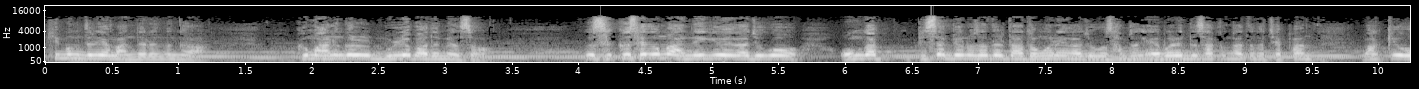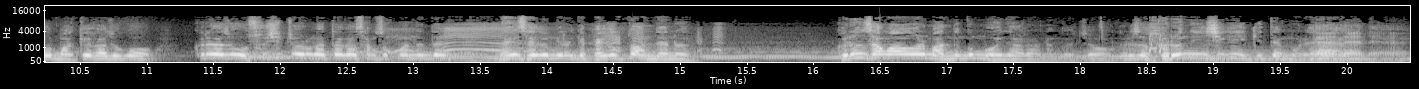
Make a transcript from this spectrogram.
피멍들게 만들었는가? 그 많은 걸 물려받으면서 그, 세- 그 세금을 안 내기 위해 가지고 온갖 비싼 변호사들 다 동원해가지고 삼성 에버랜드 사건 같은 거 재판 맡기고 맡겨가지고 그래가지고 수십조를 갖다가 상속받는데 낸 세금이라는 게 100억도 안 되는 그런 상황을 만든 건 뭐냐라는 거죠. 그래서 그런 인식이 있기 때문에 네네네.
